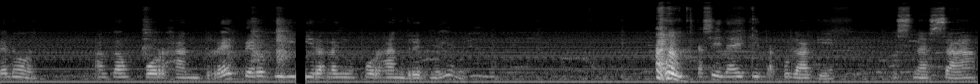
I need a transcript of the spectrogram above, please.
ganun, hanggang 400, pero bihira lang yung 400 na yun. Kasi nakikita ko lagi is nasa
